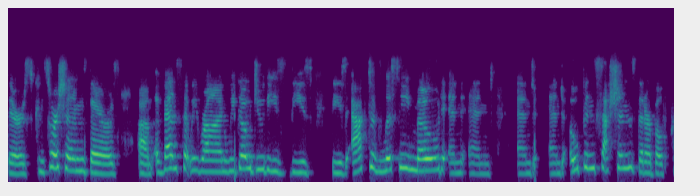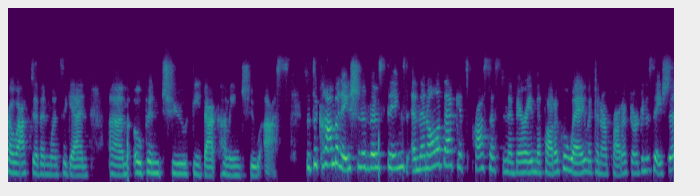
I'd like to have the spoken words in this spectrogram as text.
There's consortiums, there's um, events that we run. We go do these, these, these active listening mode and, and and, and open sessions that are both proactive and once again, um, open to feedback coming to us. So it's a combination of those things. And then all of that gets processed in a very methodical way within our product organization.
